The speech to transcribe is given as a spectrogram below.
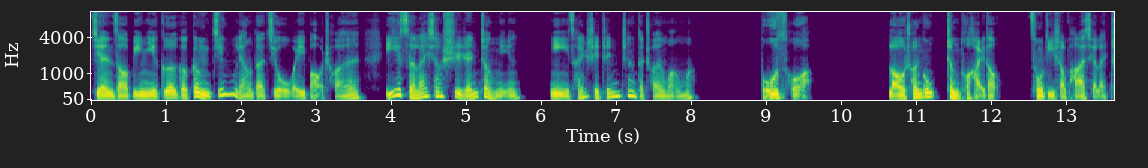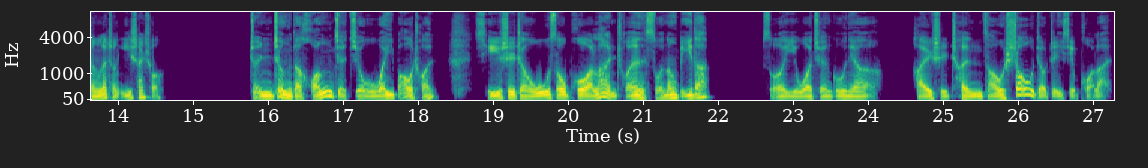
建造比你哥哥更精良的九尾宝船，以此来向世人证明你才是真正的船王吗？不错。老船工挣脱海盗，从地上爬起来，整了整衣衫，说：“真正的皇家九尾宝船，岂是这五艘破烂船所能比的？所以我劝姑娘。”还是趁早烧掉这些破烂，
